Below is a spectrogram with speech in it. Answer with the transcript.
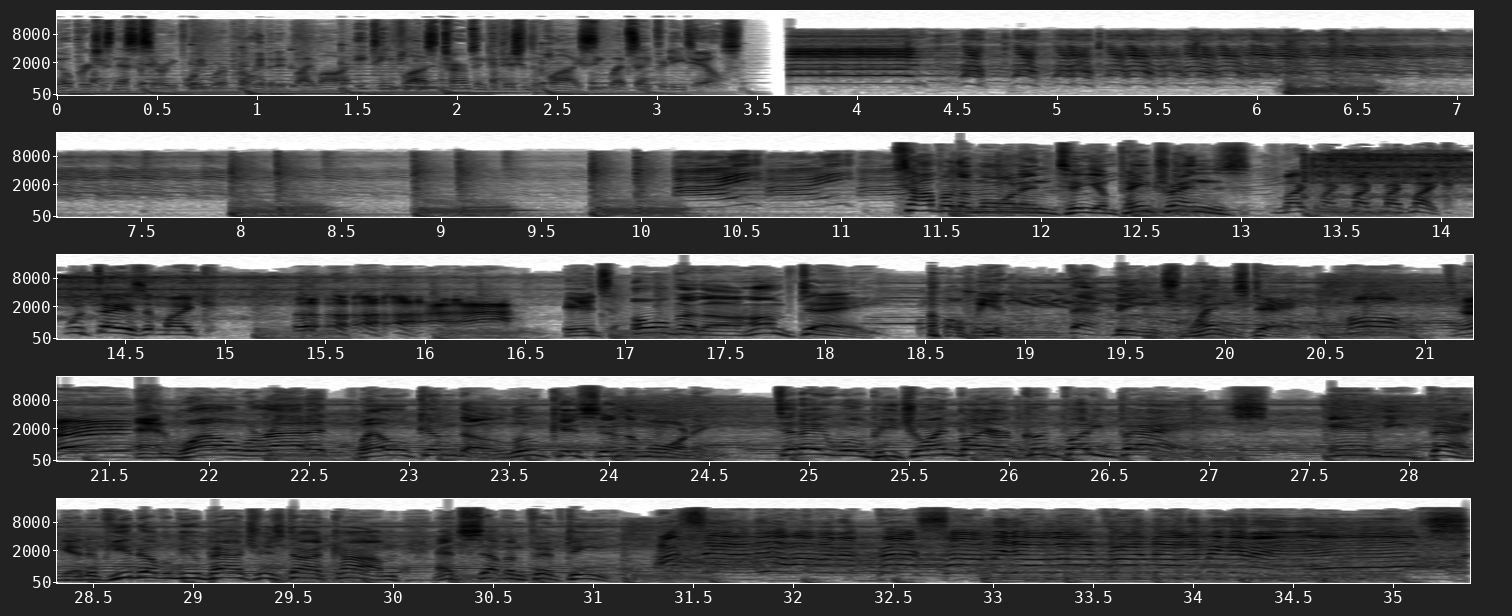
No purchase necessary. Void where prohibited by law. 18 plus terms and conditions apply. See website for details. Top of the morning to your patrons. Mike, Mike, Mike, Mike, Mike. What day is it, Mike? It's over the hump day. Oh, yeah, that means Wednesday. Hump day? And while we're at it, welcome to Lucas in the Morning. Today we'll be joined by our good buddy Bags, Andy Baggett of UWBadgers.com at 715. I said, if you're having the best time of your life right now, let me get it. Yes,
